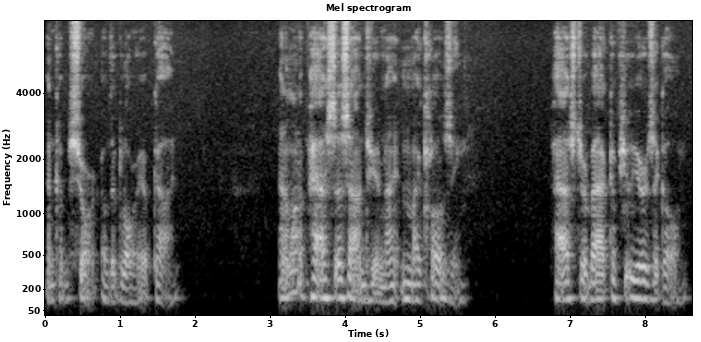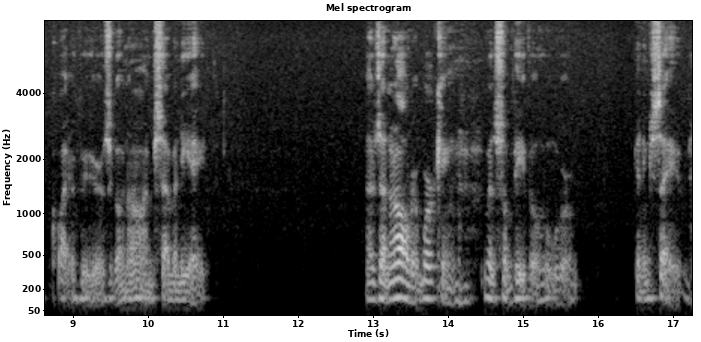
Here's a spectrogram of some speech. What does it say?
and come short of the glory of God. And I want to pass this on to you tonight in my closing pastor back a few years ago, quite a few years ago now. I'm 78. I was at an altar working with some people who were getting saved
